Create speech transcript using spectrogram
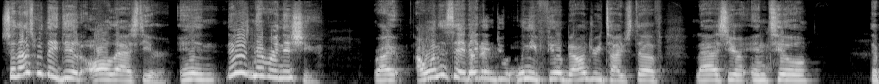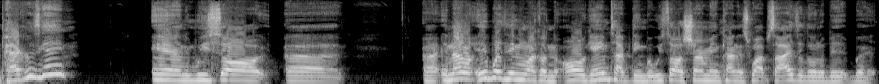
So that's what they did all last year, and there was never an issue, right? I want to say they didn't do any field boundary type stuff last year until the Packers game, and we saw. uh uh, and not, it wasn't even like an all game type thing, but we saw Sherman kind of swap sides a little bit. But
